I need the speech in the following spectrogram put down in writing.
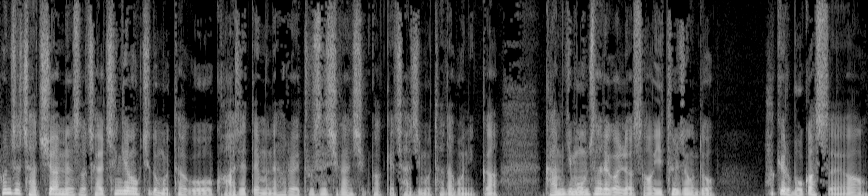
혼자 자취하면서 잘 챙겨 먹지도 못하고 과제 때문에 하루에 두세 시간씩 밖에 자지 못하다 보니까 감기 몸살에 걸려서 이틀 정도 학교를 못 갔어요.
